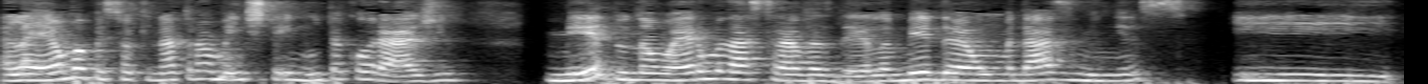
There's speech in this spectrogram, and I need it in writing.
ela é uma pessoa que naturalmente tem muita coragem. Medo não era uma das travas dela, medo é uma das minhas. E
